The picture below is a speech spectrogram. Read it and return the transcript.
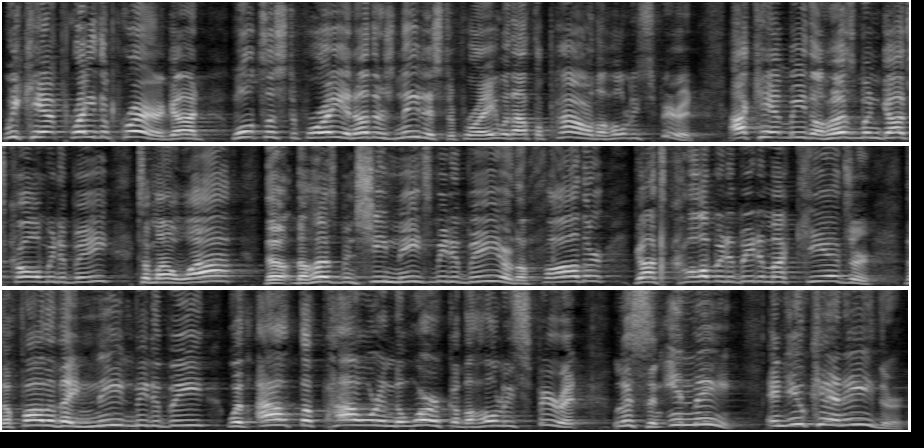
We can't pray the prayer God wants us to pray and others need us to pray without the power of the Holy Spirit. I can't be the husband God's called me to be to my wife, the, the husband she needs me to be, or the father God's called me to be to my kids, or the father they need me to be without the power and the work of the Holy Spirit, listen, in me. And you can't either.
